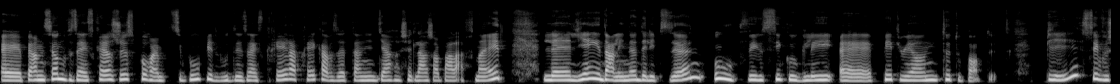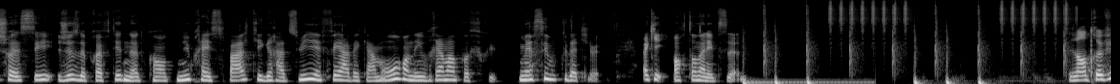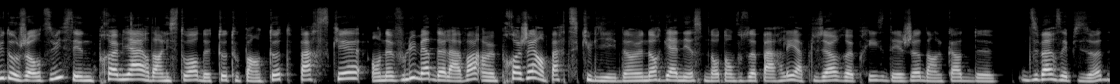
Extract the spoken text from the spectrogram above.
Euh, permission de vous inscrire juste pour un petit bout puis de vous désinscrire après quand vous êtes tanné de garocher de l'argent par la fenêtre. Le lien est dans les notes de l'épisode ou vous pouvez aussi googler Patreon tout ou pas tout. Puis, si vous choisissez juste de profiter de notre contenu principal qui est gratuit et fait avec amour, on n'est vraiment pas fru. Merci beaucoup d'être là. OK, on retourne à l'épisode. L'entrevue d'aujourd'hui, c'est une première dans l'histoire de Tout ou Pantoute parce que on a voulu mettre de l'avant un projet en particulier d'un organisme dont on vous a parlé à plusieurs reprises déjà dans le cadre de divers épisodes.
